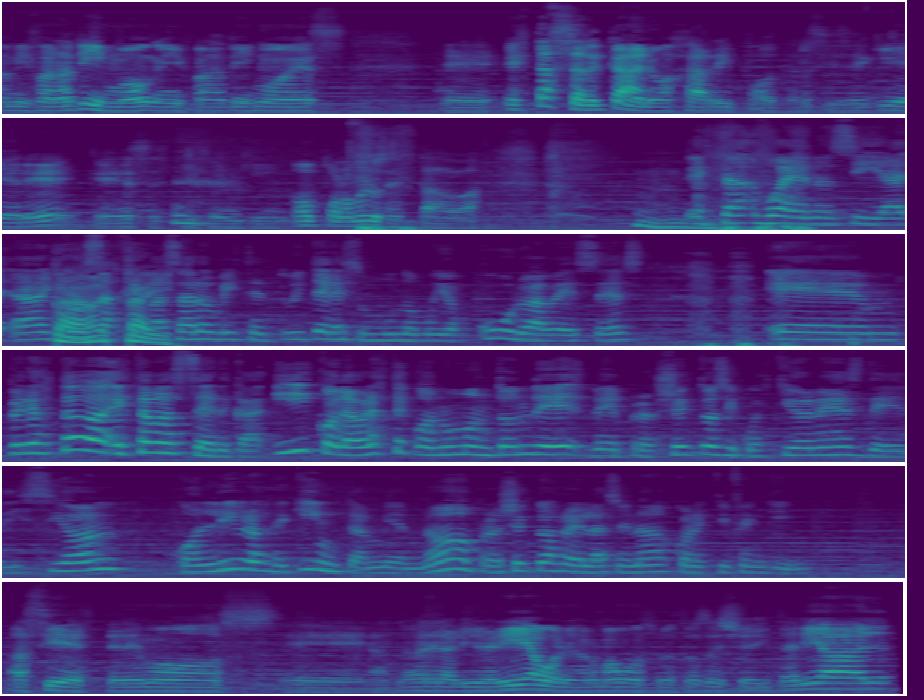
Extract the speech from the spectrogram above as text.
a mi fanatismo, que mi fanatismo es... eh, está cercano a Harry Potter, si se quiere, que es Stephen King. O por lo menos estaba. Está, bueno, sí, hay, hay Está- cosas está que ahí. pasaron, viste, Twitter es un mundo muy oscuro a veces. Eh, pero estaba, estaba cerca. Y colaboraste con un montón de, de proyectos y cuestiones de edición con libros de King también, ¿no? Proyectos relacionados con Stephen King. Así es, tenemos eh, a través de la librería, bueno, armamos nuestro sello editorial,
